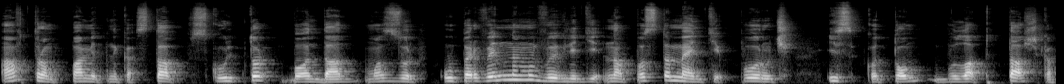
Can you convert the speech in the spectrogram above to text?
Автором пам'ятника став скульптор Богдан Мазур. У первинному вигляді на постаменті поруч із котом була пташка,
